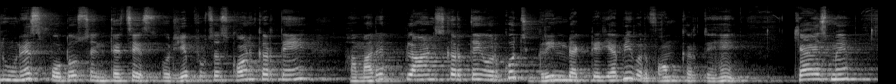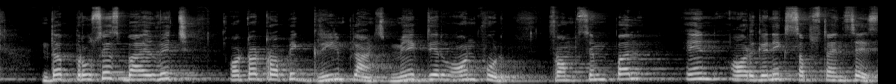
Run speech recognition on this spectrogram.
known as photosynthesis और ये प्रोसेस कौन करते हैं? हमारे प्लांट्स करते हैं और कुछ ग्रीन बैक्टीरिया भी परफॉर्म करते हैं। क्या है इसमें? The process by which autotrophic green plants make their own food from simple inorganic substances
